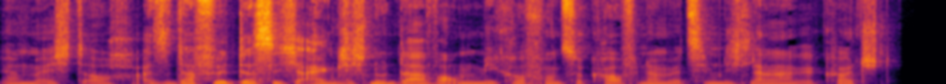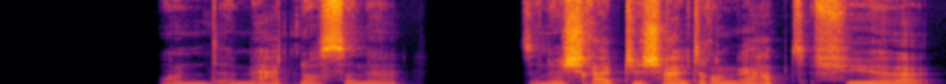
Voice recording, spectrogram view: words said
Wir haben echt auch, also dafür, dass ich eigentlich nur da war, um ein Mikrofon zu kaufen, haben wir ziemlich lange gequatscht. Und ähm, er hat noch so eine, so eine Schreibtischhalterung gehabt für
